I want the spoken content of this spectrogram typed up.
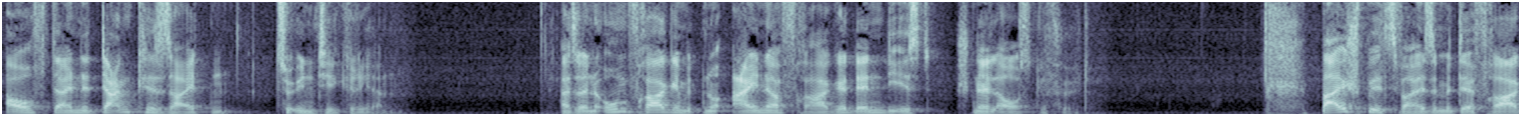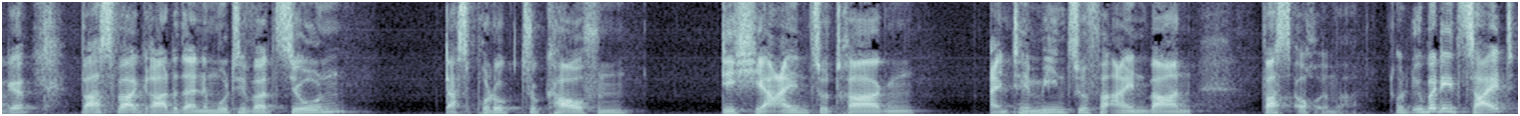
auf deine Danke-Seiten zu integrieren. Also eine Umfrage mit nur einer Frage, denn die ist schnell ausgefüllt. Beispielsweise mit der Frage, was war gerade deine Motivation, das Produkt zu kaufen, dich hier einzutragen, einen Termin zu vereinbaren, was auch immer. Und über die Zeit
